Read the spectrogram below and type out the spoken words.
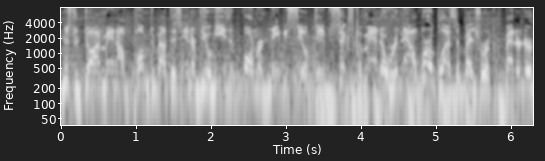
Mr. Don Mann, I'm pumped about this interview. He's a former Navy SEAL Team 6 Commando, renowned world class adventurer, competitor,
